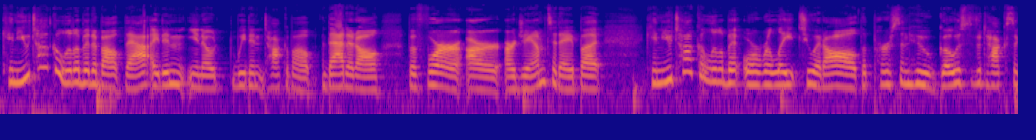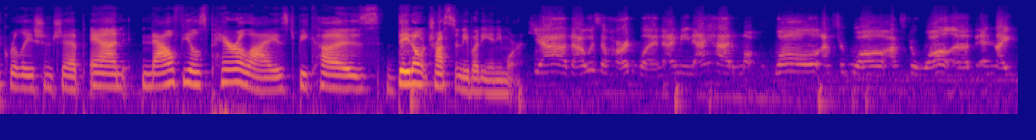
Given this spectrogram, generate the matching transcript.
Can you talk a little bit about that? I didn't, you know, we didn't talk about that at all before our, our jam today, but can you talk a little bit or relate to at all the person who goes through the toxic relationship and now feels paralyzed because they don't trust anybody anymore? Yeah, that was a hard one. I mean, I had wall after wall after wall up, and like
